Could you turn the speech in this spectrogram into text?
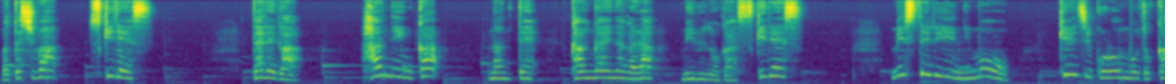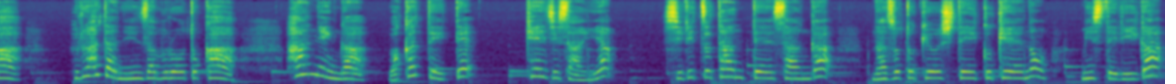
私は好きです。誰が犯人かなんて考えながら見るのが好きです。ミステリーにも刑事コロンボとか古畑任三郎とか犯人が分かっていて刑事さんや私立探偵さんが謎解きをしていく系のミステリーが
